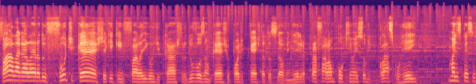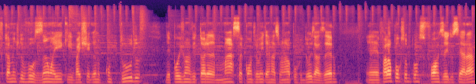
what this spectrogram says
Fala galera do Footcast, aqui quem fala é Igor de Castro do Vozão Cast, o podcast da torcida alvinegra, para falar um pouquinho aí sobre Clássico Rei, mais especificamente do Vozão aí que vai chegando com tudo depois de uma vitória massa contra o Internacional por 2 a 0. É, falar um pouco sobre pontos fortes aí do Ceará.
